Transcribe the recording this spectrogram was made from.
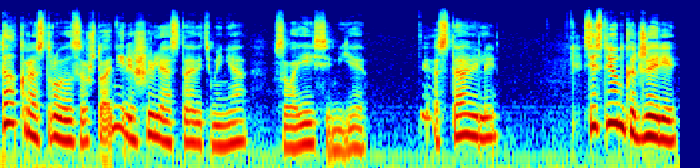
так расстроился, что они решили оставить меня в своей семье. И оставили. Сестренка Джерри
